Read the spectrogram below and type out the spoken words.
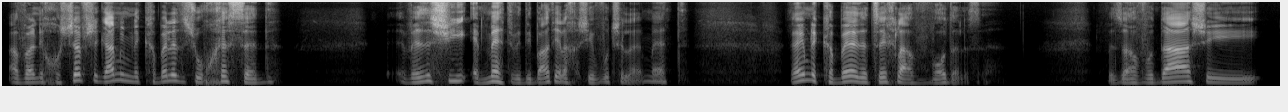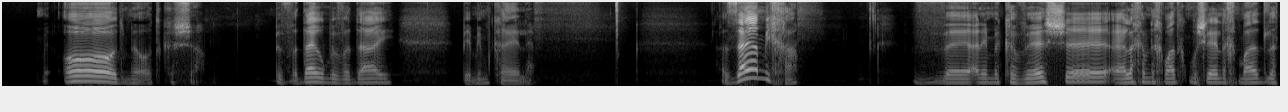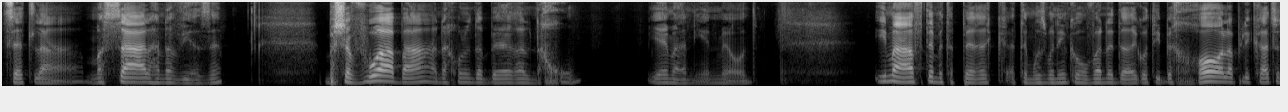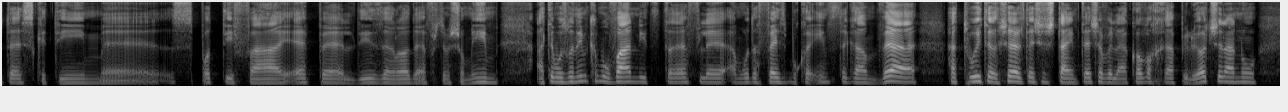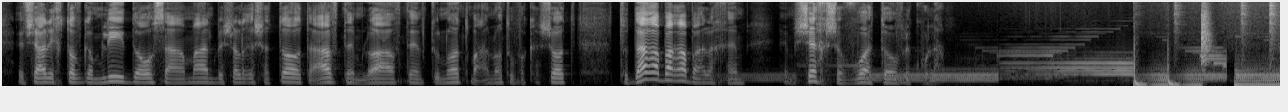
אבל אני חושב שגם אם נקבל איזשהו חסד ואיזושהי אמת, ודיברתי על החשיבות של האמת, גם אם נקבל את זה, צריך לעבוד על זה. וזו עבודה שהיא מאוד מאוד קשה. בוודאי ובוודאי בימים כאלה. אז זה היה מיכה, ואני מקווה שהיה לכם נחמד כמו שיהיה נחמד לצאת למסע על הנביא הזה. בשבוע הבא אנחנו נדבר על נחום, יהיה מעניין מאוד. אם אהבתם את הפרק, אתם מוזמנים כמובן לדרג אותי בכל אפליקציות ההסכתים, ספוטיפיי, אפל, דיזר, לא יודע איפה שאתם שומעים. אתם מוזמנים כמובן להצטרף לעמוד הפייסבוק, האינסטגרם והטוויטר של 929 ולעקוב אחרי הפעילויות שלנו. אפשר לכתוב גם לי, דור סהרמן, בשלל רשתות, אהבתם, לא אהבתם, תלונות, מענות ובקשות. תודה רבה רבה לכם, המשך שבוע טוב לכולם. thank you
